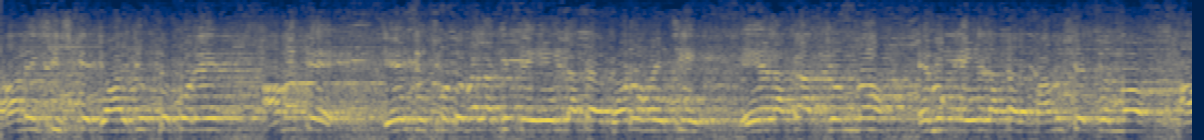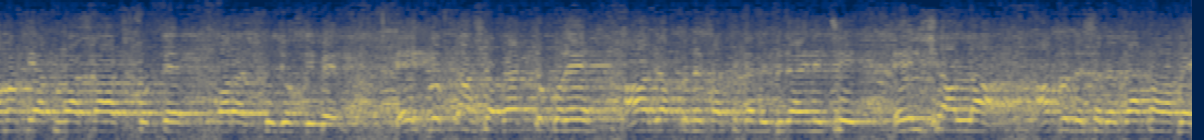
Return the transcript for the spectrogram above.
ধানের শীষকে জয়যুক্ত করে আমাকে যেহেতু ছোটবেলা থেকে এই এলাকায় বড় হয়েছি এই এলাকার জন্য এবং এই এলাকার মানুষের জন্য আমাকে আপনারা কাজ করতে করার সুযোগ দিবেন। এই প্রত্যাশা ব্যক্ত করে আজ আপনাদের কাছ থেকে আমি বিদায় নিচ্ছি। ইনশাআল্লাহ আপনাদের সাথে দেখা হবে।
